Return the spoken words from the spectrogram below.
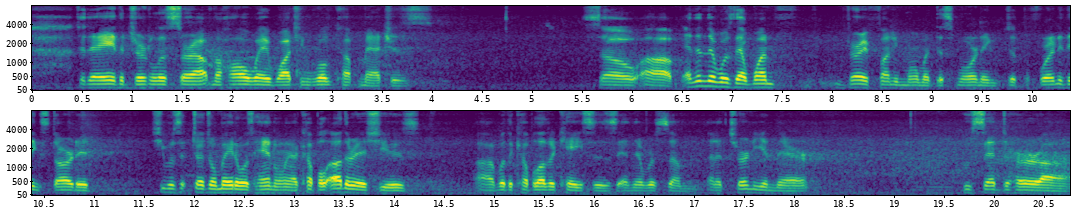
Today, the journalists are out in the hallway watching World Cup matches. So, uh, and then there was that one very funny moment this morning, just before anything started. She was Judge Olmedo was handling a couple other issues uh, with a couple other cases, and there was some an attorney in there who said to her. Uh,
